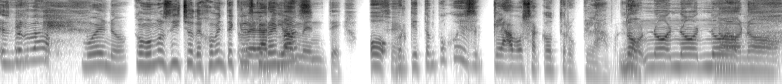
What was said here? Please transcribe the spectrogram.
es verdad. Bueno. Como hemos dicho, de joven te crees que no hay más. O Sí. porque tampoco es clavo saca otro clavo. No. No, no, no, no. No, no.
